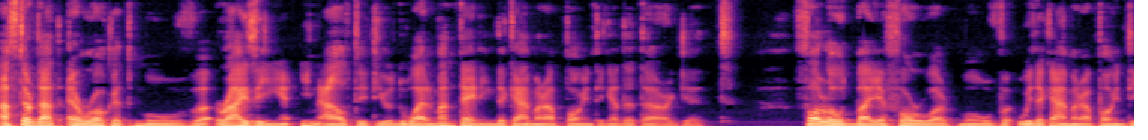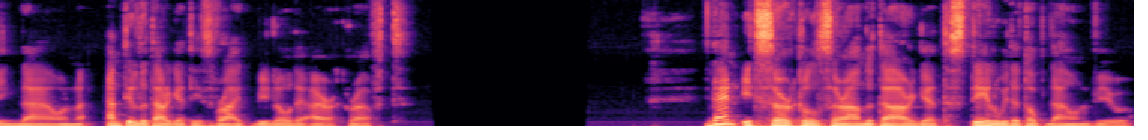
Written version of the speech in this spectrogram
After that a rocket move, rising in altitude while maintaining the camera pointing at the target followed by a forward move with the camera pointing down until the target is right below the aircraft. Then it circles around the target, still with a top-down view.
